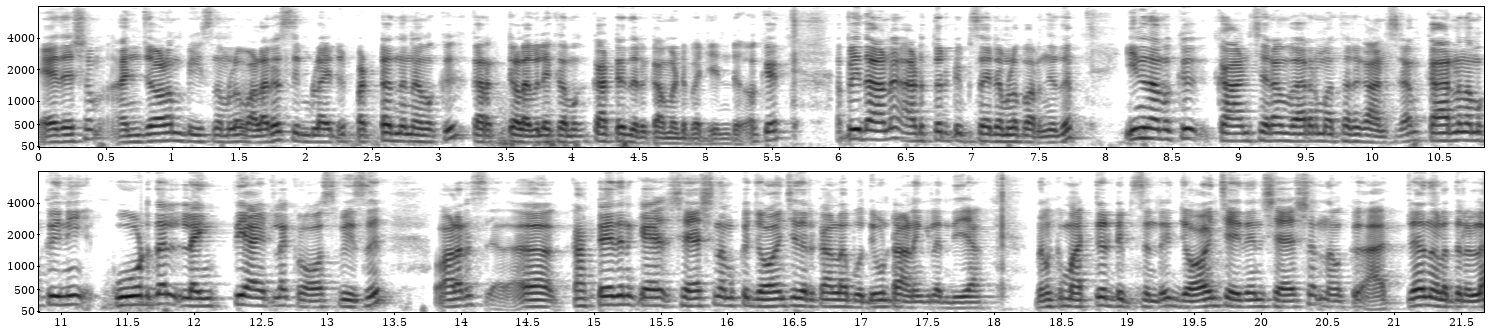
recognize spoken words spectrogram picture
ഏകദേശം അഞ്ചോളം പീസ് നമ്മൾ വളരെ സിമ്പിളായിട്ട് പെട്ടെന്ന് തന്നെ നമുക്ക് കറക്റ്റ് അളവിലേക്ക് നമുക്ക് കട്ട് ചെയ്തെടുക്കാൻ വേണ്ടി പറ്റിയിട്ടുണ്ട്. ഓക്കെ അപ്പോൾ ഇതാണ് അടുത്തൊരു ടിപ്സായിട്ട് നമ്മൾ പറഞ്ഞത്. ഇനി നമുക്ക് കാണിച്ചു തരാം വേറൊരു മെത്തേഡ് കാണിച്ചു തരാം കാരണം നമുക്ക് ഇനി കൂടുതൽ ലെങ്തി ആയിട്ടുള്ള ക്രോസ് പീസ് വളരെ കട്ട് ചെയ്തതിന് ശേഷം നമുക്ക് ജോയിൻ ചെയ്തെടുക്കാനുള്ള ബുദ്ധിമുട്ടാണെങ്കിൽ എന്ത് ചെയ്യുക നമുക്ക് മറ്റൊരു ടിപ്സ് ഉണ്ട്. ജോയിൻ ചെയ്തതിന് ശേഷം നമുക്ക് അറ്റ നീളത്തിലുള്ള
